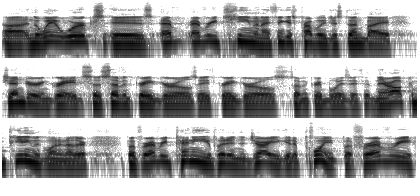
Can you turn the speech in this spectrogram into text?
Uh, and the way it works is every, every, team, and I think it's probably just done by gender and grade, so seventh grade girls, eighth grade girls, seventh grade boys, eighth, and they're all competing with one another. But for every penny you put in the jar, you get a point. But for every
